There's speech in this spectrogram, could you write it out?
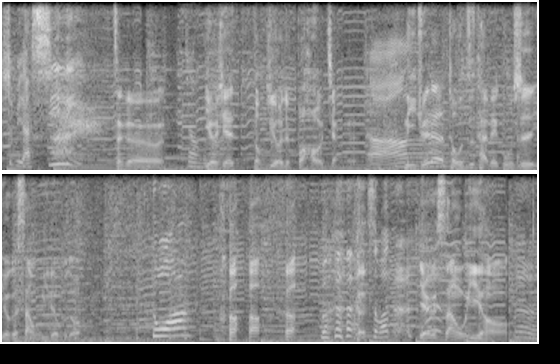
是比较犀利。这个有些东西我就不好讲了啊。你觉得投资台北股市有个三五亿多不多？多啊。什么？有个三五亿哦。嗯。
